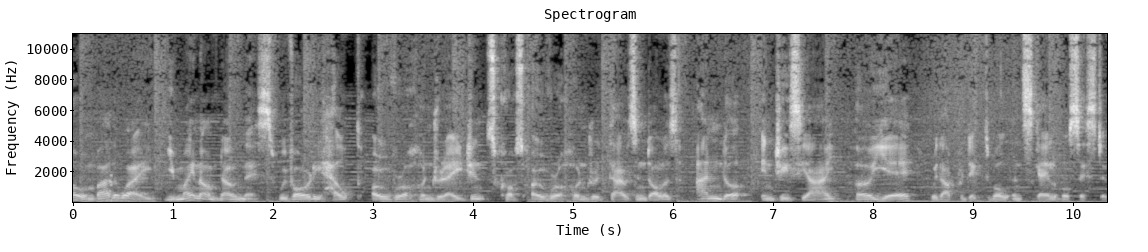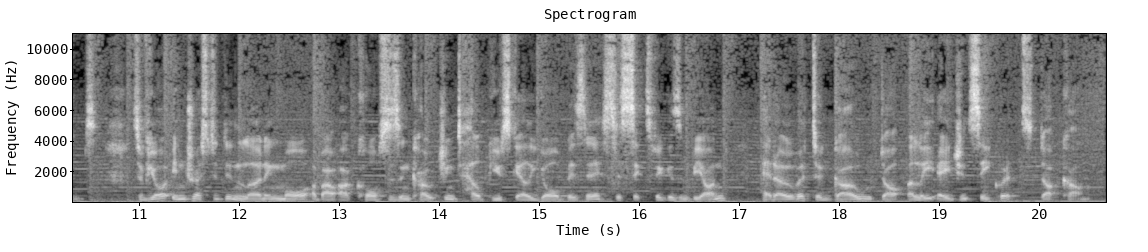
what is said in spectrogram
Oh, and by the way, you might not have known this. We've already helped over 100 agents cross over $100,000 and up in GCI per year with our predictable and scalable systems. So if you're interested in learning more about our courses and coaching to help you scale your business to six figures and beyond, head over to go.eliteagentsecrets.com.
